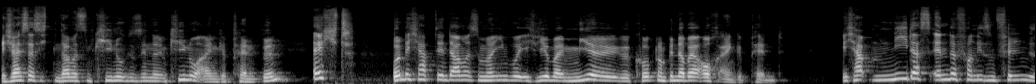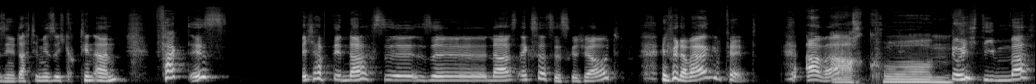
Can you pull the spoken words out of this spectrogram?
Ich weiß, dass ich den damals im Kino gesehen, im Kino eingepennt bin. Echt? Und ich habe den damals immer irgendwo hier bei mir geguckt und bin dabei auch eingepennt. Ich habe nie das Ende von diesem Film gesehen und dachte mir so, ich gucke den an. Fakt ist, ich habe den nach The, The Last Exorcist geschaut. Ich bin dabei angepennt. Aber Ach komm. durch die Macht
